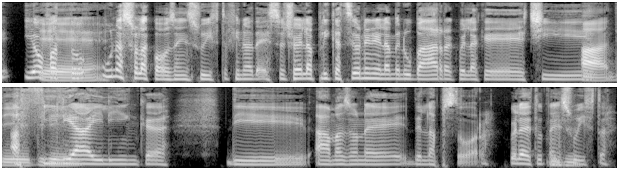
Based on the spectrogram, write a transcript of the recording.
Io ho E- fatto una sola cosa in Swift fino adesso, cioè l'applicazione nella menu bar, quella che ci Ah, di- affilia i link di Amazon e dell'App Store. Quella è tutta in Mhm. Swift.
